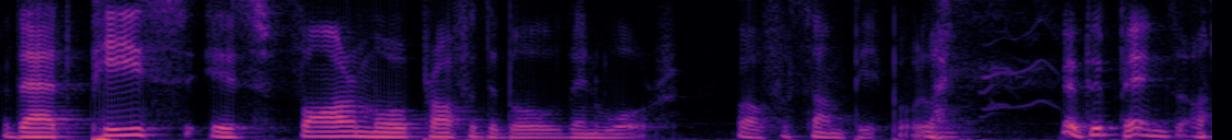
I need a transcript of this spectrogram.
that peace is far more profitable than war. Well, for some people, like it depends on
